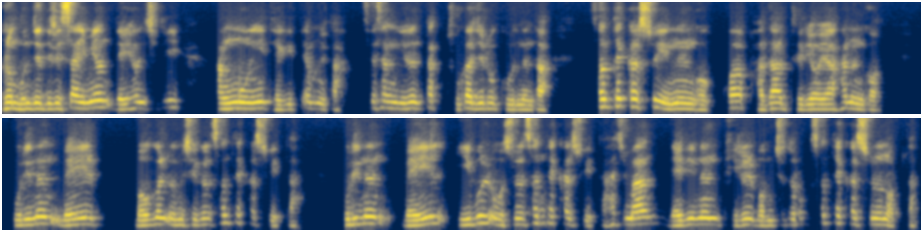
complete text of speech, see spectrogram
그런 문제들이 쌓이면 내 현실이 악몽이 되기 때문이다. 세상 일은 딱 두 가지로 구분된다. 선택할 수 있는 것과 받아들여야 하는 것. 우리는 매일 먹을 음식을 선택할 수 있다. 우리는 매일 입을 옷을 선택할 수 있다. 하지만 내리는 비를 멈추도록 선택할 수는 없다.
